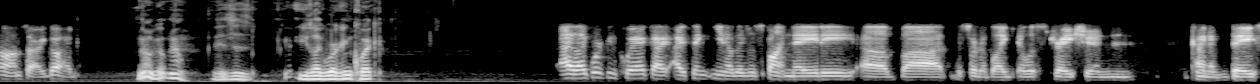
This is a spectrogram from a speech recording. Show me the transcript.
oh, I'm sorry. Go ahead. No, go, no, this is, you like working quick? I like working quick. I, I think you know there's a spontaneity of uh, the sort of like illustration kind of based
